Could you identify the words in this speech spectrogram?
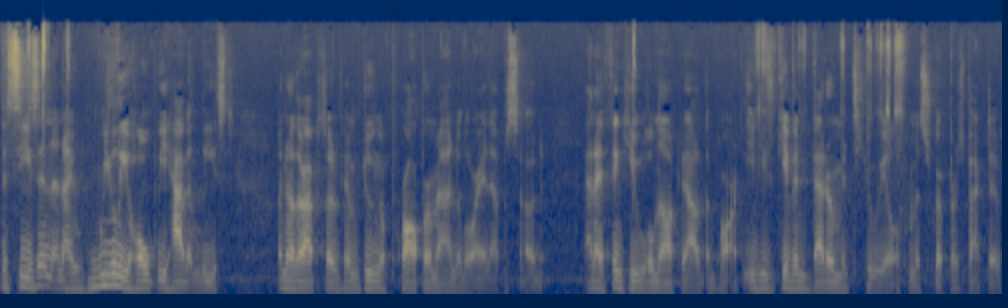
the season, and I really hope we have at least another episode of him doing a proper Mandalorian episode. And I think he will knock it out of the park if he's given better material from a script perspective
